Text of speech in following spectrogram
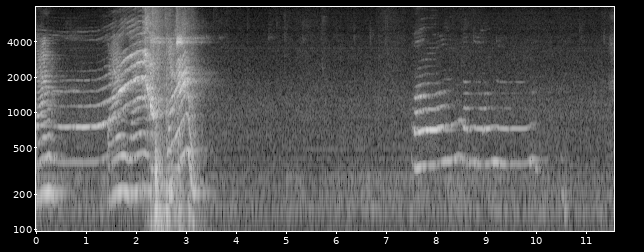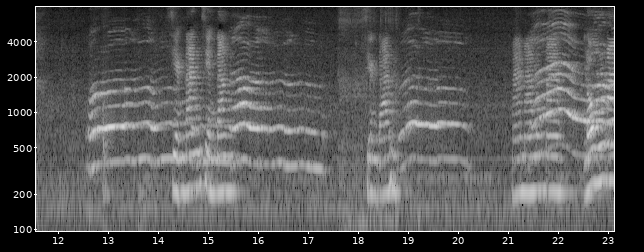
ยัง ยังยังยัง เสียงดัง เสียงดัง เสียงดัง มา มาลงมา ลงมา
